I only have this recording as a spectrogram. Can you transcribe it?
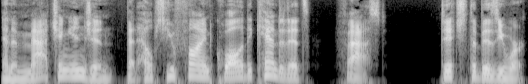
and a matching engine that helps you find quality candidates fast. Ditch the busy work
